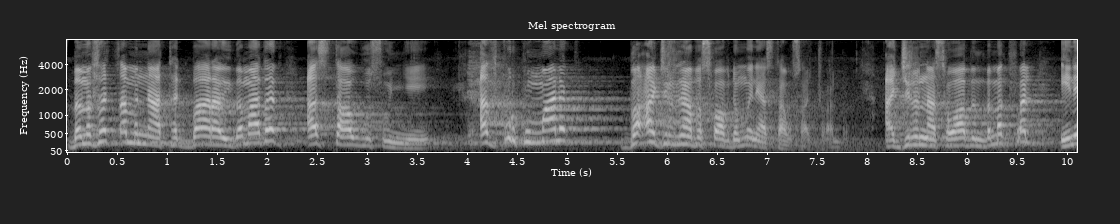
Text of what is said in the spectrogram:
በመፈጸምና ተግባራዊ በማድረግ አስታውሱኝ። አዝኩርኩም ማለት በአጅርና በሰዋብ ደግሞ እኔ አስታውሳችኋለሁ። አጅርና ሰዋብን በመክፈል እኔ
